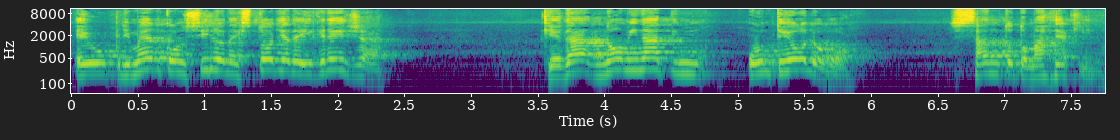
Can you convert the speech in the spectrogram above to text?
é o primeiro concílio na história da Igreja que dá nominatim um teólogo, Santo Tomás de Aquino.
